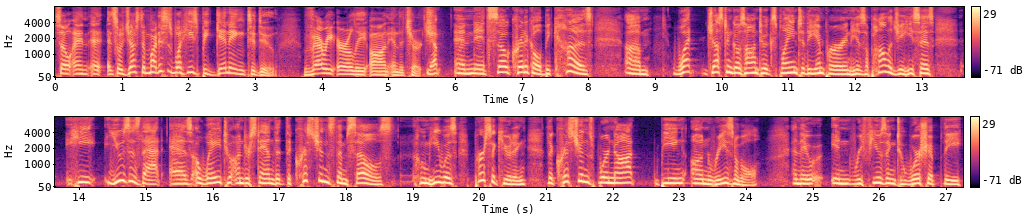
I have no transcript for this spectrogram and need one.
so and, and so Justin Martyr, this is what he's beginning to do very early on in the church. Yep, and it's so critical because. Um, what Justin goes on to explain to the emperor in his apology, he says, he uses that as a way to understand that the Christians themselves, whom he was persecuting, the Christians were not being unreasonable, and they were in refusing to worship the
